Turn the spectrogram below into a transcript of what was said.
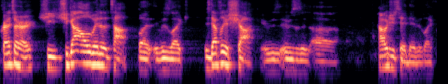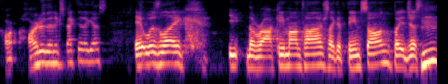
credit to her, she she got all the way to the top, but it was like it was definitely a shock. It was it was uh, how would you say, David? Like har- harder than expected, I guess. It was like the Rocky montage, like a theme song, but just Hmm?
